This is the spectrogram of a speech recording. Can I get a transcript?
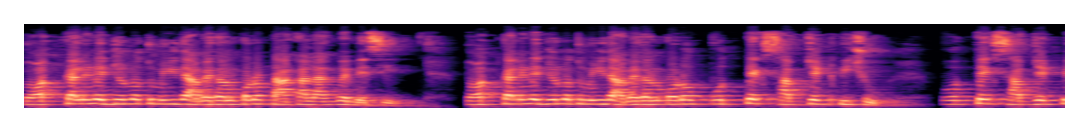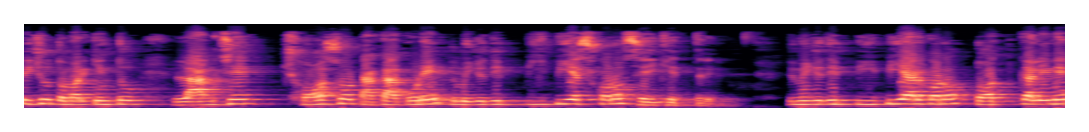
তৎকালীনের জন্য তুমি যদি আবেদন করো, টাকা লাগবে বেশি। তৎকালীনের জন্য তুমি যদি আবেদন করো, প্রত্যেক সাবজেক্ট পিছু। প্রত্যেক সাবজেক্ট পিছু তোমার কিন্তু লাগছে ছশো টাকা করে তুমি যদি পিপিএস করো সেই ক্ষেত্রে। তুমি যদি পিপিআর করো তৎকালীনে,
